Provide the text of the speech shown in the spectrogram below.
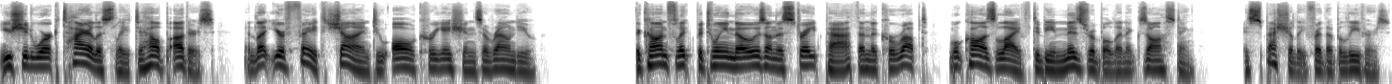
You should work tirelessly to help others and let your faith shine to all creations around you. The conflict between those on the straight path and the corrupt will cause life to be miserable and exhausting, especially for the believers.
